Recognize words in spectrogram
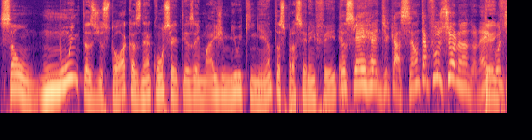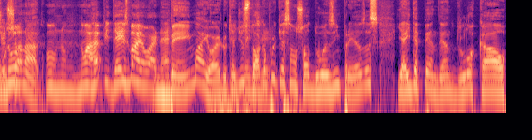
São muitas destocas, né? Com certeza aí mais de 1.500 para serem feitas. Porque a erradicação tá funcionando, né? Tem e continua funcionado. um- num- numa rapidez maior, né? bem maior do que a de estoca, Entendi. porque são só duas empresas, e aí dependendo do local,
